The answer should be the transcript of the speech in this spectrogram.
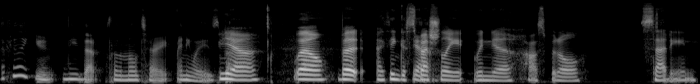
I feel like you need that for the military, anyways. but- Yeah. Well, but I think especially when you're hospital setting,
